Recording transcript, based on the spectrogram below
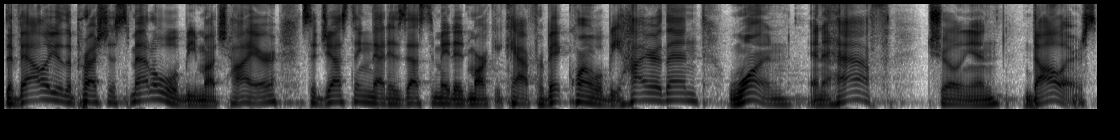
the value of the precious metal will be much higher, suggesting that his estimated market cap for Bitcoin will be higher than 1.5 trillion dollars.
